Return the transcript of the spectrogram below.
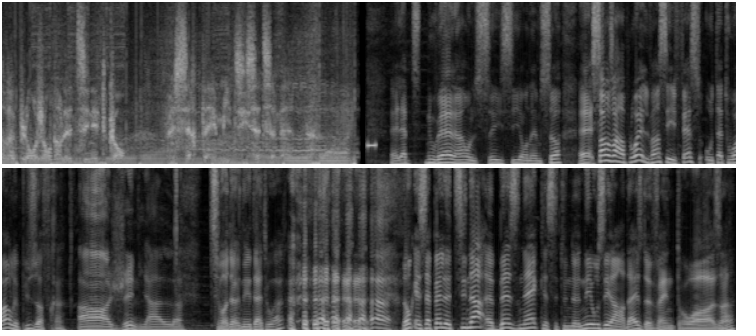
Replongeons dans le dîner de con, un certain midi cette semaine. Eh, la petite nouvelle, hein, on le sait ici, on aime ça. Eh, sans emploi, elle vend ses fesses au tatoueur le plus offrant. Ah, génial. Tu vas devenir tatoueur. Donc, elle s'appelle Tina Besnek. C'est une néo-zélandaise de 23 ans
